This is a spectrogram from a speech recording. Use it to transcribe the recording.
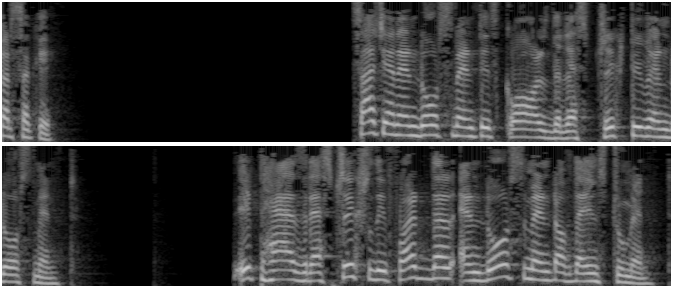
کر سکے such an endorsement is the restrictive endorsement it has restrict the further endorsement of the instrument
